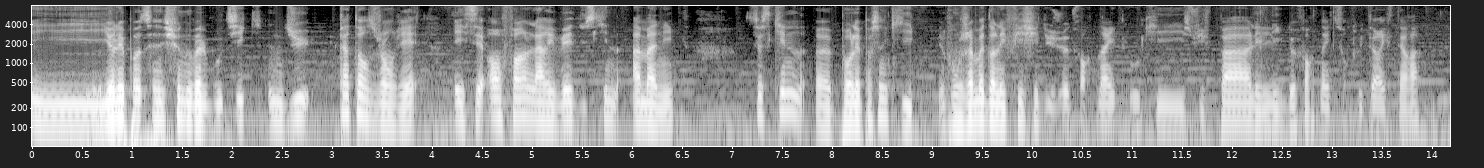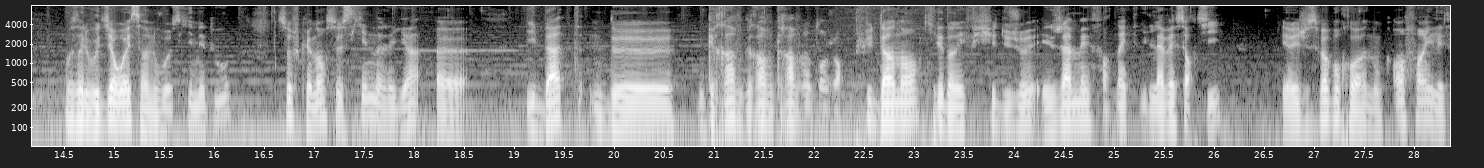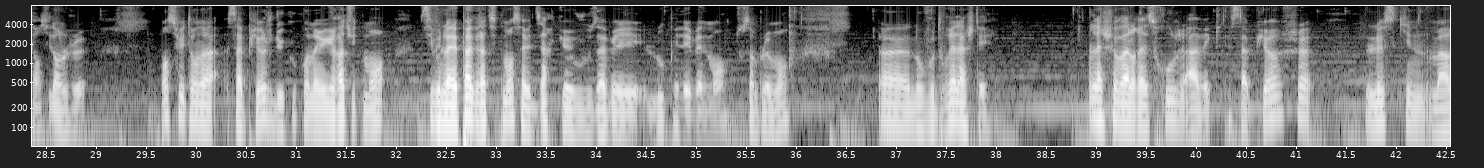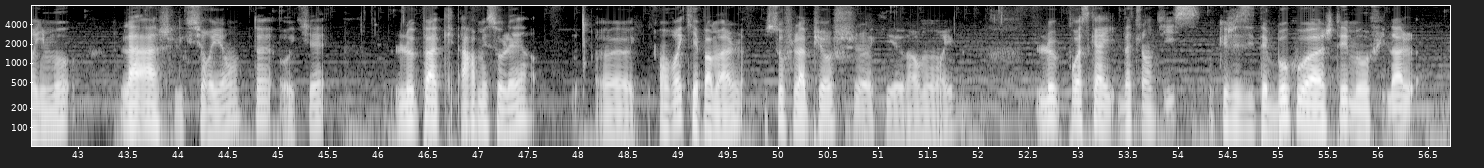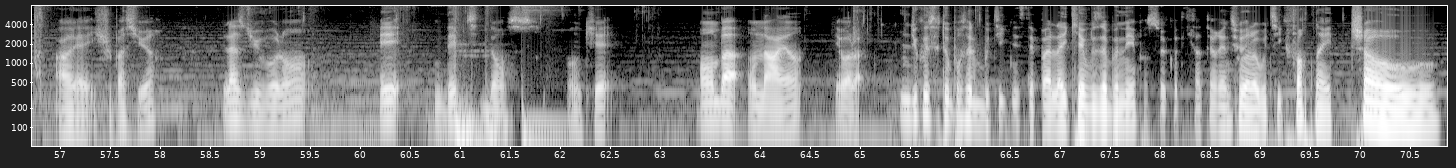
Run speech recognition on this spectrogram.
Yo les potes, c'est une nouvelle boutique du 14 janvier et c'est enfin l'arrivée du skin Amanite. Ce skin, euh, pour les personnes qui vont jamais dans les fichiers du jeu de Fortnite ou qui suivent pas les ligues de Fortnite sur Twitter, etc., vous allez vous dire ouais c'est un nouveau skin et tout. Sauf que non, ce skin les gars, euh, il date de grave grave grave longtemps, genre plus d'un an qu'il est dans les fichiers du jeu et jamais Fortnite il l'avait sorti. Et je sais pas pourquoi, donc enfin il est sorti dans le jeu. Ensuite, on a sa pioche, du coup, qu'on a eu gratuitement. Si vous ne l'avez pas gratuitement, ça veut dire que vous avez loupé l'événement, tout simplement. Euh, donc vous devrez l'acheter. La chevaleresse rouge avec sa pioche. Le skin Marimo. La hache luxuriante. Ok. Le pack armée solaire. Euh, en vrai, qui est pas mal. Sauf la pioche, euh, qui est vraiment horrible. Le poiscaille d'Atlantis. Que j'hésitais beaucoup à acheter, mais au final, allez, je suis pas sûr l'as du volant et des petites danses. Ok. En bas, on n'a rien. Et voilà. Du coup, c'est tout pour cette boutique. N'hésitez pas à liker et à vous abonner pour ce code créateur et sur la boutique Fortnite. Ciao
